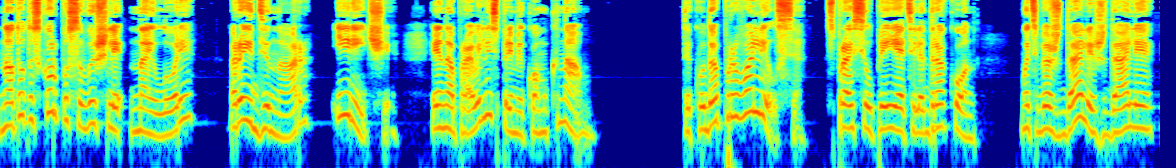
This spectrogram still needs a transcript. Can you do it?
Но тут из корпуса вышли Найлори, Рейдинар и Ричи и направились прямиком к нам. «Ты куда провалился?» — спросил приятеля дракон. «Мы тебя ждали, ждали...»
